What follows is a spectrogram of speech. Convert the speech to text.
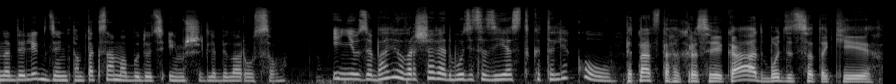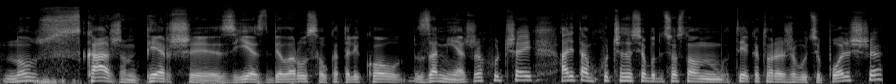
на вялік дзень там таксама будуць імшы для беларусаў. І неўзабаве ў варшаве адбудзецца з'езд каталікоў. 15 красавіка адбудзецца такі ну скажем першы з'езд беларусаў каталікоў за межа хутчэй але там хутчэй за ўсё будуць у асноўным тыя которые жывуць у польльше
